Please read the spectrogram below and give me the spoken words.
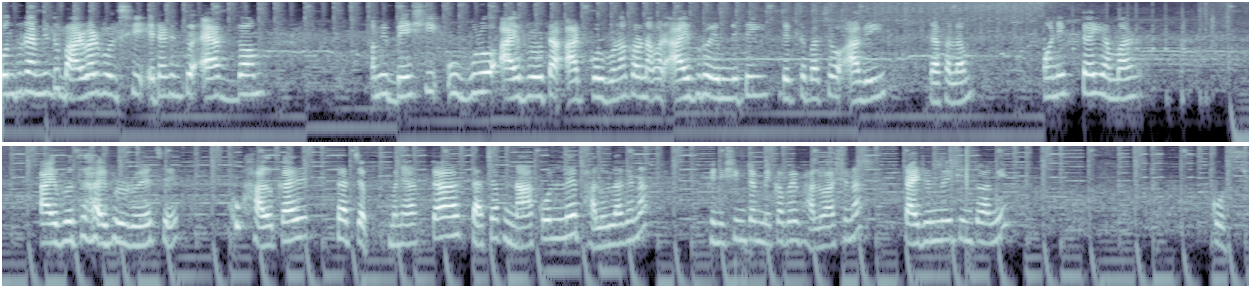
বন্ধুরা, আমি কিন্তু বারবার বলছি, এটা কিন্তু একদম আমি বেশি উগ্র আইব্রোটা আর্ট করব না, কারণ আমার আইব্রো এমনিতেই দেখতে পাচ্ছ, আগেই দেখালাম। অনেকটাই আমার আইব্রোতে আইব্রো রয়েছে। খুব হালকা টাচ আপ মানে একটা টাচ আপ না করলে ভালো লাগে না ফিনিশিংটা মেকআপে ভালো আসে না, তাই জন্যই কিন্তু আমি করছি।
